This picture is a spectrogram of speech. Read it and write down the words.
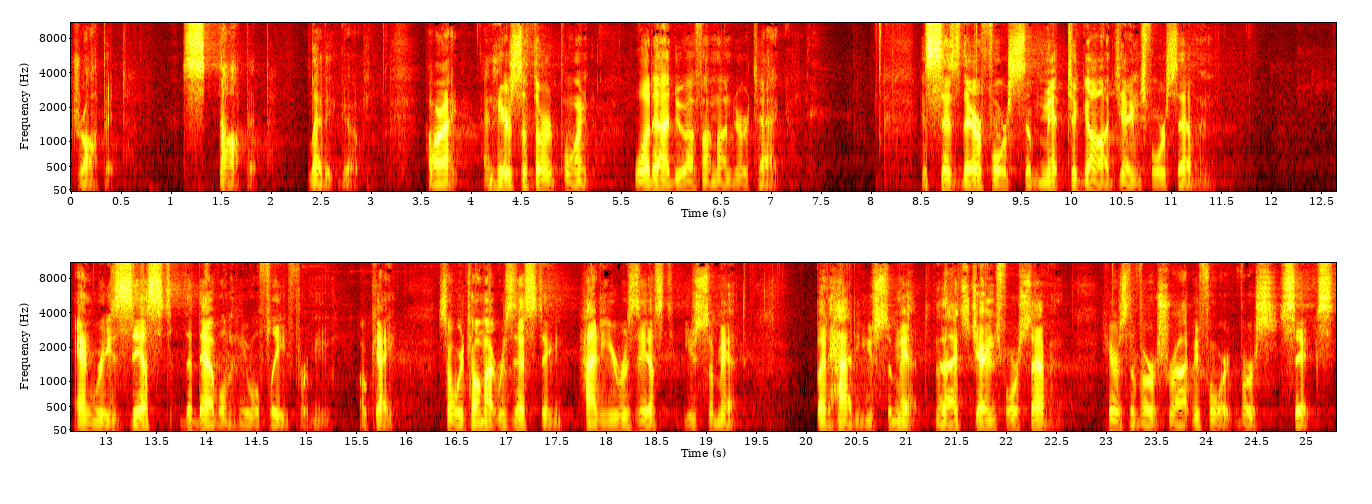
drop it, stop it, let it go. All right, and here's the third point what do I do if I'm under attack? It says, therefore, submit to God, James 4 7, and resist the devil, and he will flee from you. Okay, so we're talking about resisting. How do you resist? You submit. But how do you submit? Now that's James 4 7. Here's the verse right before it, verse 6.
